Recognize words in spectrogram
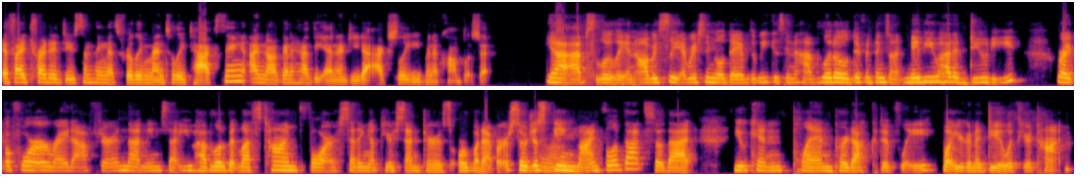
if i try to do something that's really mentally taxing i'm not going to have the energy to actually even accomplish it yeah, absolutely. And obviously, every single day of the week is going to have little different things on it. Maybe you had a duty right before or right after, and that means that you have a little bit less time for setting up your centers or whatever. So, just mm-hmm. being mindful of that so that you can plan productively what you're going to do with your time.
